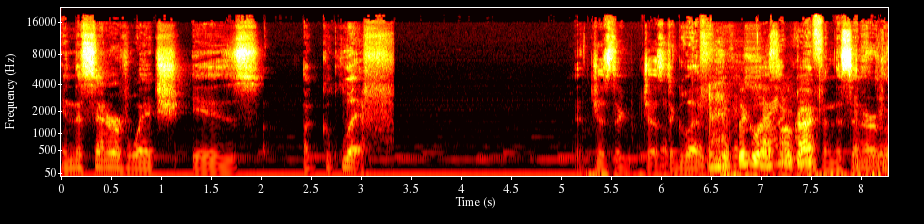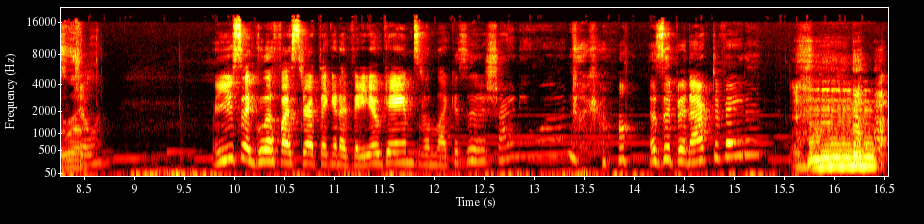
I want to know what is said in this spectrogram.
in the center of which is a glyph. Just a just a glyph. Is the it glyph, okay. Glyph in the center of Just the room. chilling? When you say glyph, I start thinking of video games, and I'm like, is it a shiny one? Has it been activated?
